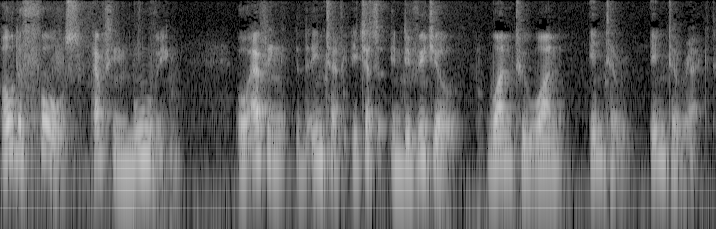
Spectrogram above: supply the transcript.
all the force, everything moving, or everything, inter, it's just individual one-to-one inter, interact.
